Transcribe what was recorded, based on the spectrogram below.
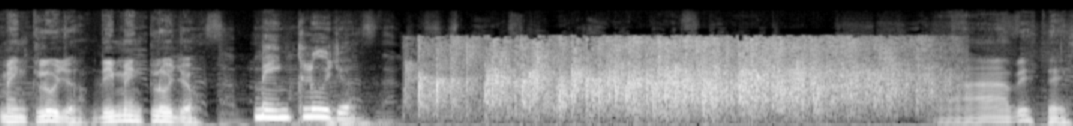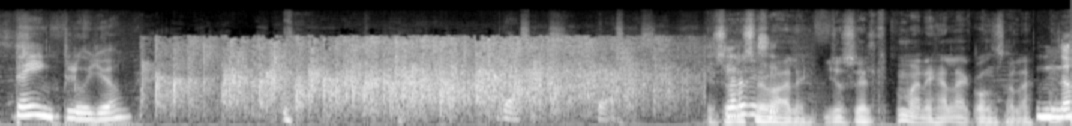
Me incluyo, dime incluyo. Me incluyo, Ah, viste. te incluyo. Gracias, gracias. Eso Claro no que se sí. vale. Yo soy el que maneja la consola. No,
